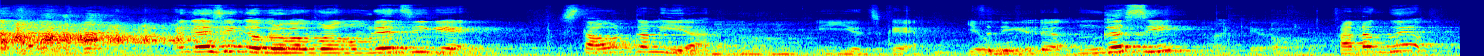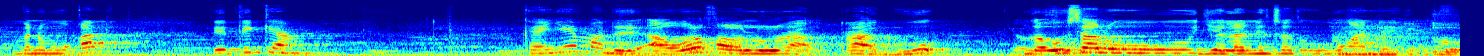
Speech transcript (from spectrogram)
Enggak sih nggak beberapa bulan kemudian sih kayak setahun kali ya? Iya terus kayak ya udah. enggak sih. Oke, oke. karena gue menemukan titik yang kayaknya emang dari awal kalau lu ra- ragu Nggak nggak usah lu jalanin suatu hubungan deh. Itu.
